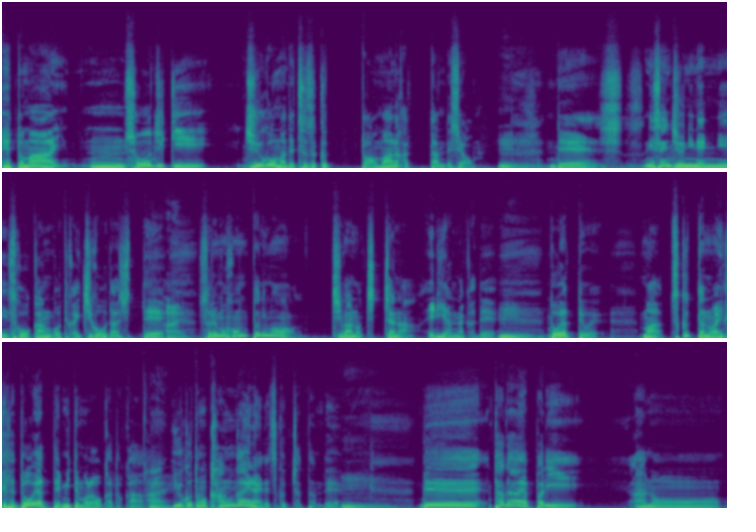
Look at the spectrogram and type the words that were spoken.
えっ、と、まあ、うん、正直、10号まで続くとは思わなかったんですよ。うんで、し2012年に創刊号というか1号を出して、はい。それも本当にもう千葉のちっちゃなエリアの中でうん。どうやってまあ作ったのはいいけどどうやって見てもらおうかとかはい。いうことも考えないで作っちゃったんでうんでただやっぱりあのー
